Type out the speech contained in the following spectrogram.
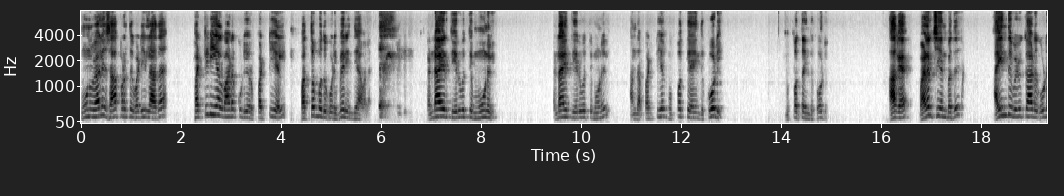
மூணு வேளையும் சாப்பிட்றதுக்கு வழி இல்லாத பட்டினியால் வாடக்கூடிய ஒரு பட்டியல் பத்தொன்பது கோடி பேர் இந்தியாவில். ரெண்டாயிரத்தி இருபத்தி மூணில் ரெண்டாயிரத்தி இருபத்தி மூணில் அந்த பட்டியல் முப்பத்தி ஐந்து கோடி முப்பத்தைந்து கோடி. ஆக வளர்ச்சி என்பது ஐந்து விழுக்காடு கூட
